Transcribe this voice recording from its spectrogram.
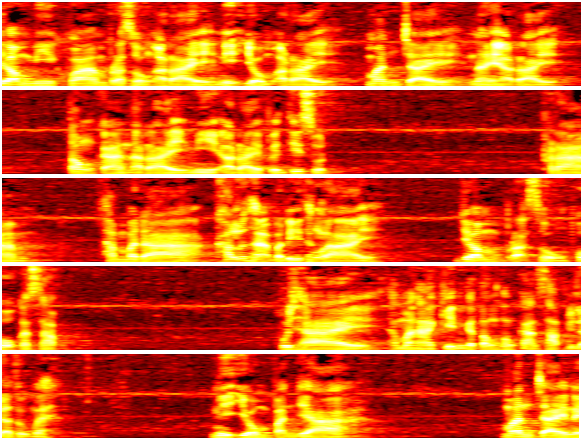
ย่อมมีความประสงค์อะไร นิยมอะไร มั่นใจในอะไร ต้องการอะไรมีอะไรเป็นที่สุด พรามธรรมดาคฤหบดีทั้งหลาย ย่อมประสงค์โภกทรัพย์ ผู้ชายทำมาหากินก็ต้องต้องการทรัพย์อยู่แล้วถูกไหมนิยมปัญญา มั่นใจใน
